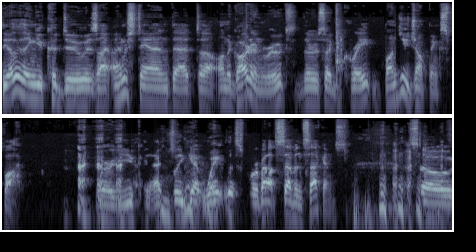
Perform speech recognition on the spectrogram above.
the other thing you could do is I understand that uh, on the garden route, there's a great bungee jumping spot where you can actually get weightless for about seven seconds. So,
